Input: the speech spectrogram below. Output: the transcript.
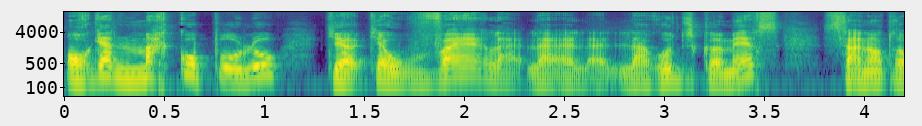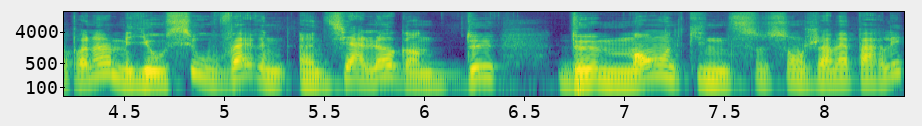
On regarde Marco Polo qui a, ouvert la, la- route du commerce. C'est un entrepreneur, mais il a aussi ouvert un dialogue entre deux, deux mondes qui ne se sont jamais parlé.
